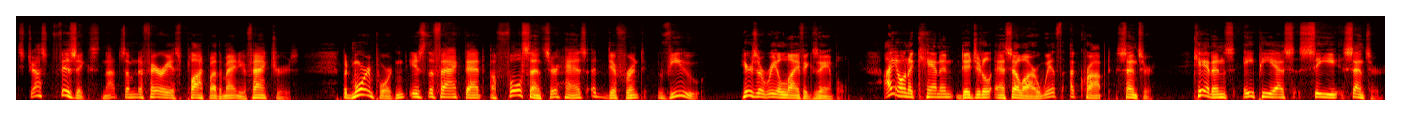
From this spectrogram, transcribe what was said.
It's just physics, not some nefarious plot by the manufacturers. But more important is the fact that a full sensor has a different view. Here's a real life example. I own a Canon digital SLR with a cropped sensor. Canon's APS-C sensor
